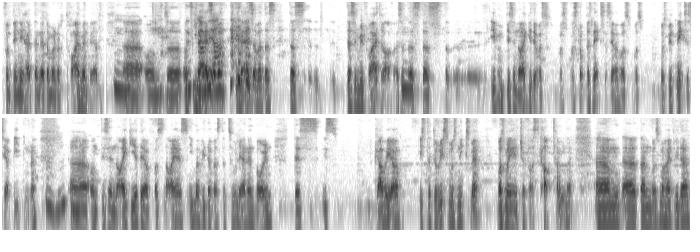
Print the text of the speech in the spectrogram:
von denen ich heute nicht einmal noch träumen werde. Mhm. Äh, und äh, und ich, weiß ich, aber, ich weiß aber, dass, dass, dass ich mich freue drauf. Also, mhm. dass, dass, dass äh, eben diese Neugierde, was, was, was kommt als nächstes? Ja? Was, was, was wird nächstes Jahr bieten? Ne? Mhm. Äh, und diese Neugierde auf was Neues, immer wieder was dazulernen wollen, das ist, glaube ich, ja, ist der Tourismus nichts mehr was wir jetzt schon fast gehabt haben, ne? ähm, äh, dann muss man halt wieder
